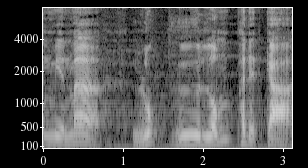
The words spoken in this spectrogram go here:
นเมียนมาลุกฮือล้มเผด็จการ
